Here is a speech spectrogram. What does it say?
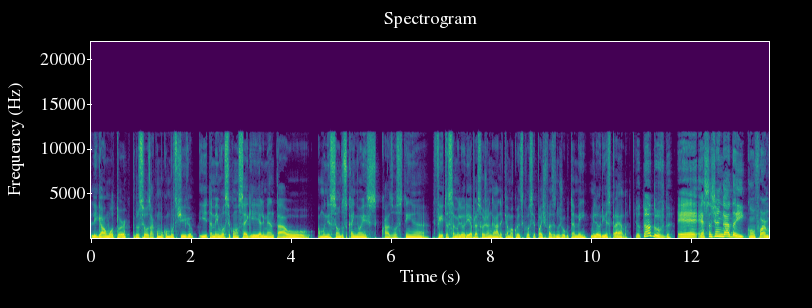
ligar o motor para você usar como combustível e também você consegue alimentar o, a munição dos canhões, caso você tenha feito essa melhoria para sua jangada, que é uma coisa que você pode fazer no jogo também, melhorias para ela. Eu tenho uma dúvida. É, essa jangada aí, conforme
